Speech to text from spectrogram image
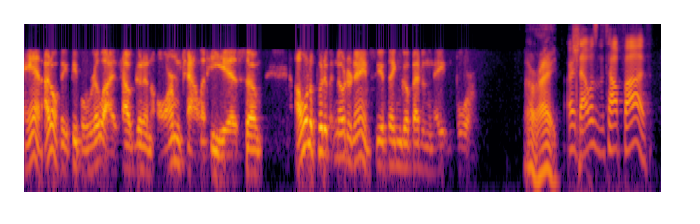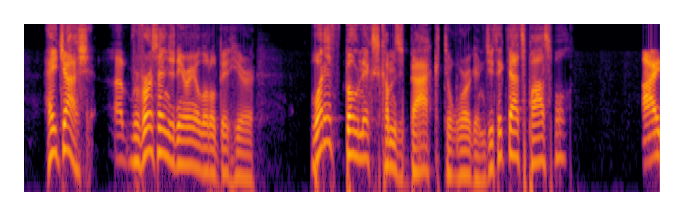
hand. I don't think people realize how good an arm talent he is. So I want to put him at Notre Dame, see if they can go better than 8 and 4. All right. All right, that was the top five. Hey, Josh, uh, reverse engineering a little bit here. What if Bo Nix comes back to Oregon? Do you think that's possible? I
